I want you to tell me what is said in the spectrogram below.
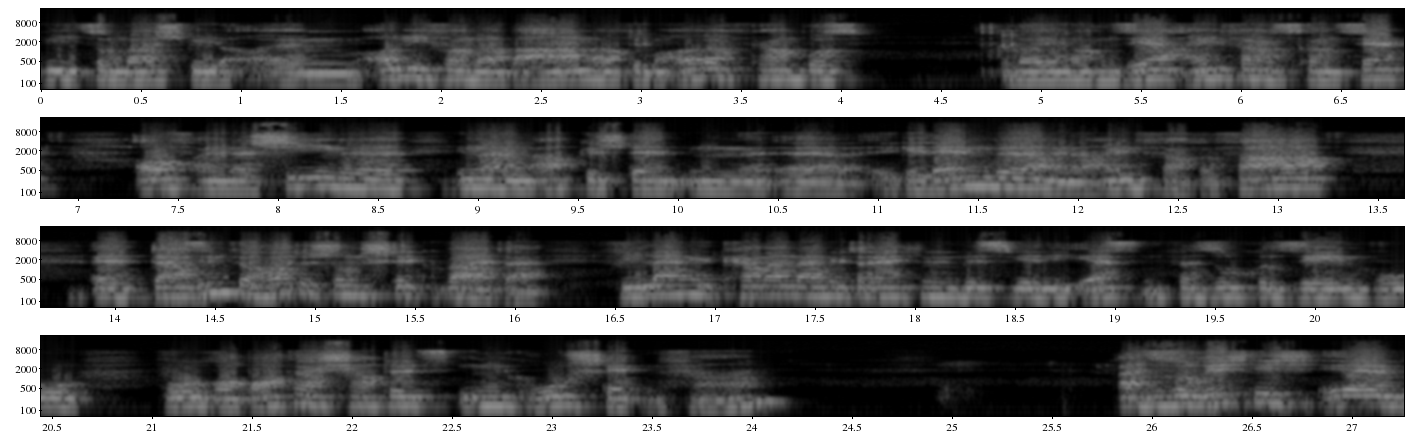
wie zum Beispiel ähm, Olli von der Bahn auf dem Euraf Campus war ja noch ein sehr einfaches Konzept, auf einer Schiene in einem abgestellten äh, Gelände, eine einfache Fahrt. Äh, da sind wir heute schon ein Stück weiter. Wie lange kann man damit rechnen, bis wir die ersten Versuche sehen, wo, wo Roboter-Shuttles in Großstädten fahren? Also so richtig äh,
